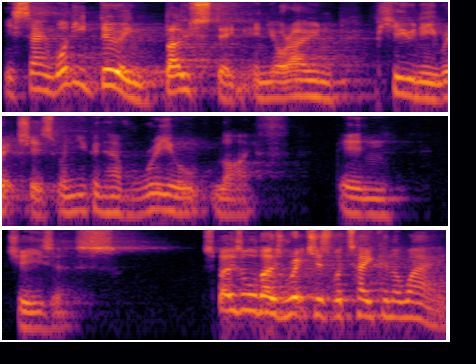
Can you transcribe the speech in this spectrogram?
He's saying, What are you doing boasting in your own puny riches when you can have real life in Jesus? Suppose all those riches were taken away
